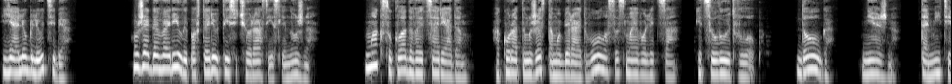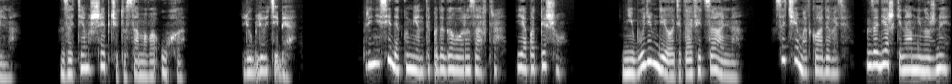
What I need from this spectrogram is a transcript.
Я люблю тебя. Уже говорил и повторю тысячу раз, если нужно. Макс укладывается рядом, аккуратным жестом убирает волосы с моего лица и целует в лоб. Долго, нежно, томительно. Затем шепчет у самого уха. «Люблю тебя». «Принеси документы по договору завтра, я подпишу». «Не будем делать это официально». «Зачем откладывать? Задержки нам не нужны».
